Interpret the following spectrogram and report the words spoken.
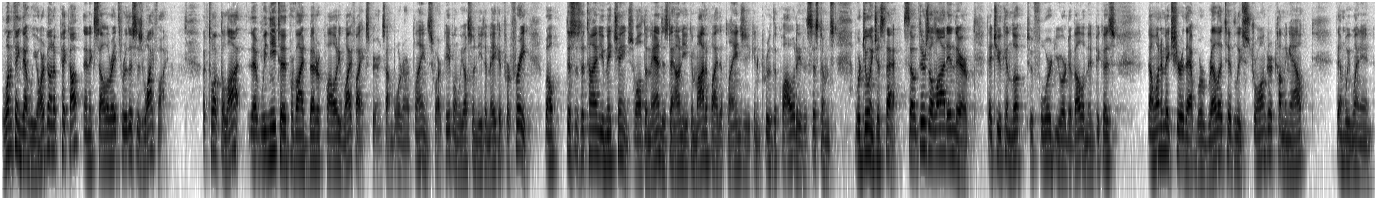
one thing that we are going to pick up and accelerate through this is wi-fi I've talked a lot that we need to provide better quality Wi Fi experience on board our planes for our people, and we also need to make it for free. Well, this is the time you make change. While demand is down, you can modify the planes, you can improve the quality of the systems. We're doing just that. So there's a lot in there that you can look to forward your development because I want to make sure that we're relatively stronger coming out than we went in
